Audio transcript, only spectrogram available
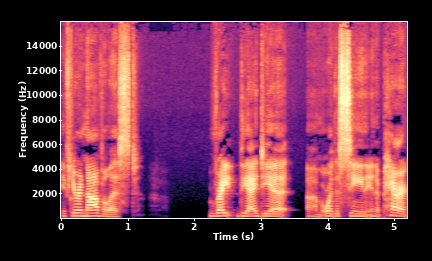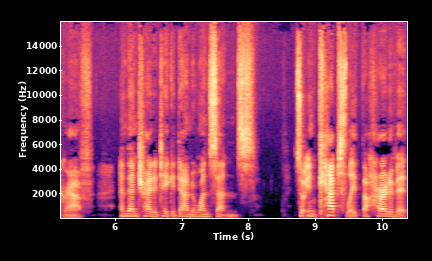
if you're a novelist, write the idea um, or the scene in a paragraph, and then try to take it down to one sentence. So encapsulate the heart of it.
